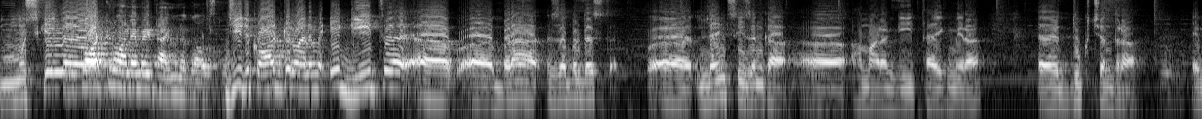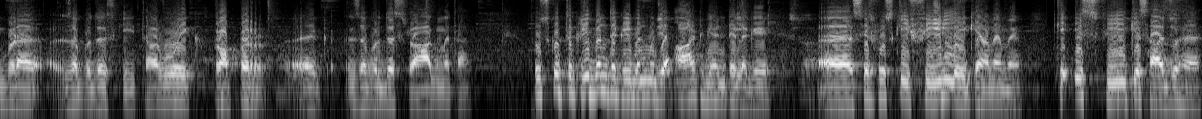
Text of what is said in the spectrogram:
मुश्किल रिकॉर्ड करवाने में टाइम लगा उसको। जी रिकॉर्ड करवाने में एक गीत बड़ा ज़बरदस्त लेंथ सीज़न का हमारा गीत था एक मेरा दुख चंद्रा एक बड़ा ज़बरदस्त गीत था और वो एक प्रॉपर एक ज़बरदस्त राग में था। तो उसको तकरीबन तकरीबन मुझे आठ घंटे लगे आ, सिर्फ़ उसकी फील लेके आने में कि इस फील के साथ जो है आ,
